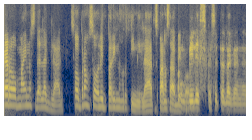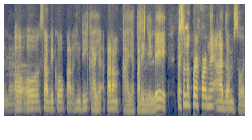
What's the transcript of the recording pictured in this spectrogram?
pero minus dalaglag, sobrang solid pa rin ng routine nila. Tapos parang sabi ko, ang bilis kasi talaga nila. Oo, sabi ko parang hindi kaya, parang kaya pa rin nila eh. Tapos nung nag-perform na yung Adamson,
